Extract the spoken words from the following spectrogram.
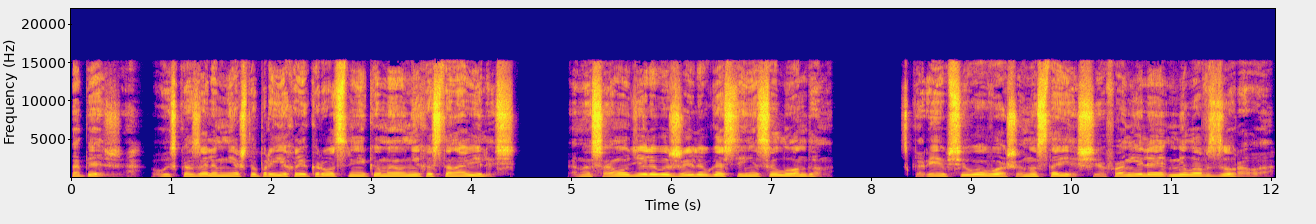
Опять же, вы сказали мне, что приехали к родственникам и у них остановились. А на самом деле вы жили в гостинице «Лондон». Скорее всего, ваша настоящая фамилия Миловзорова.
